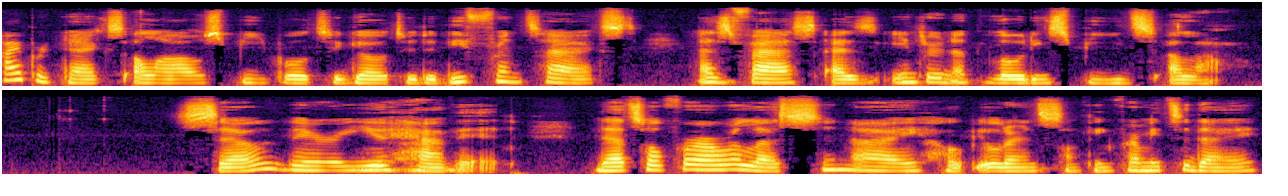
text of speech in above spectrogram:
Hypertext allows people to go to the different text as fast as internet loading speeds allow. So there you have it. That's all for our lesson. I hope you learned something from it today.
